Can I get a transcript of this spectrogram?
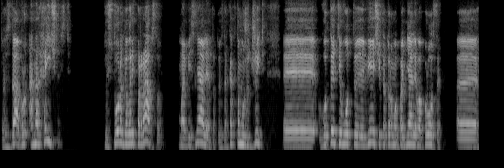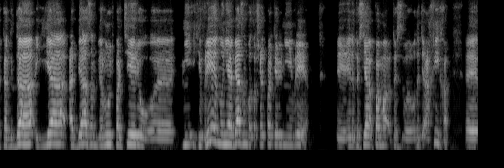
То есть, да, анархаичность. То есть Тора говорит про рабство. Мы объясняли это. То есть, да, как это может жить? Э, вот эти вот э, вещи, которые мы подняли вопросы. Э, когда я обязан вернуть потерю э, не еврея, но не обязан возвращать потерю не еврея. Э, или, то есть, я, то есть, вот эти ахиха, э,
